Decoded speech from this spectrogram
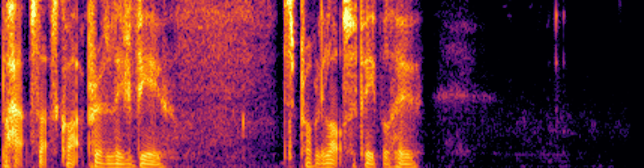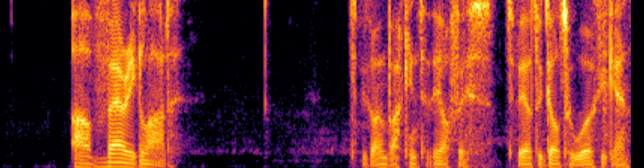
Perhaps that's quite a privileged view. There's probably lots of people who are very glad to be going back into the office, to be able to go to work again.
